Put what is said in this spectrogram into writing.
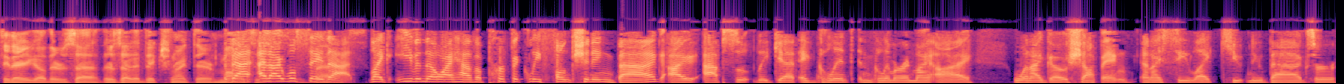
See, there you go. There's uh, there's that addiction right there. Molly's That is- and I will say bags. that, like, even though I have a perfectly functioning bag, I absolutely get a glint and glimmer in my eye when I go shopping and I see like cute new bags or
